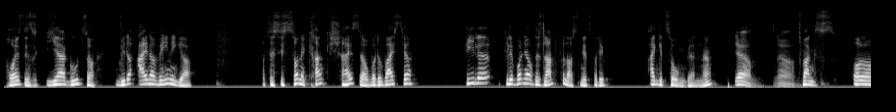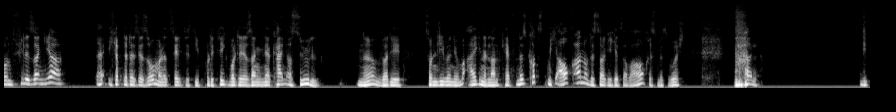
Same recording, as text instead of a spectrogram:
freust dich und sagst, ja, gut so. Wieder einer weniger. Und das ist so eine kranke Scheiße, aber du weißt ja, viele, viele wollen ja auch das Land verlassen, jetzt, weil die eingezogen werden, ne? Ja, ja. Zwangs. Und viele sagen, ja, ich habe dir das ja so mal erzählt, die Politik wollte ja sagen, ja, kein Asyl, ne? Weil die sondern lieber in ihrem eigenen Land kämpfen. Das kotzt mich auch an und das sage ich jetzt aber auch, ist mir wurscht. Weil die,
